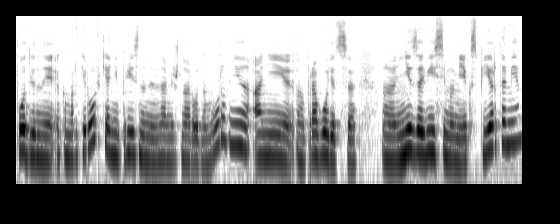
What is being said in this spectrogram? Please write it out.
Подлинные экомаркировки, они признаны на международном уровне, они э, проводятся э, независимыми экспертами,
